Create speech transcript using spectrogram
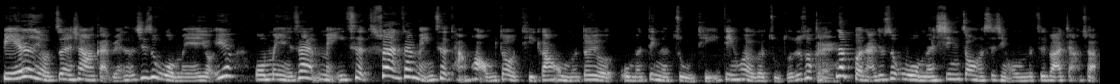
别人有正向的改变的时候，其实我们也有，因为我们也在每一次，虽然在每一次谈话，我们都有提纲，我们都有我们定的主题，一定会有个主轴，就是说，那本来就是我们心中的事情，我们只把它讲出来。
